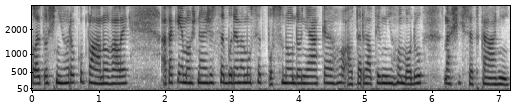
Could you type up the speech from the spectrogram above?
letošního roku plánovali. A tak je možné, že se budeme muset posunout do nějakého alternativního modu našich setkání.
